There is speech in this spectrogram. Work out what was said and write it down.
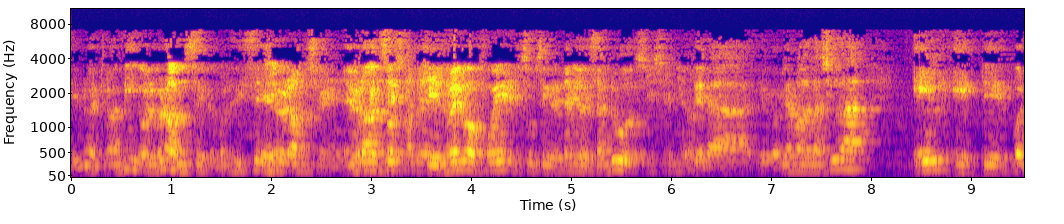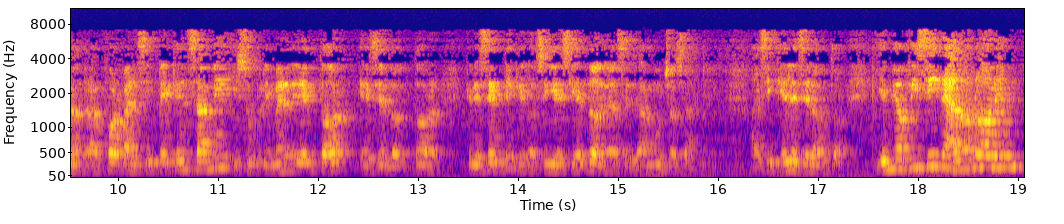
nuestro amigo el bronce, como le dice El Bronce, el bronce, que luego fue el subsecretario de salud Sí, señor. de la- del gobierno de la ciudad, él este, bueno, transforma el CIPEC en SAME y su primer director es el doctor Crescenti, que lo sigue siendo desde hace ya muchos años. Así que él es el autor. Y en mi oficina, ad honorem,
